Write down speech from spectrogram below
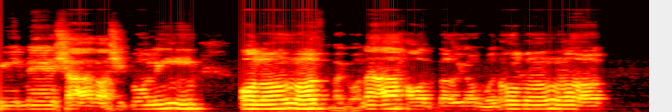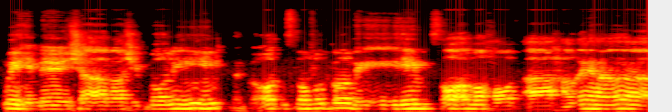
הנה שבע שיבולים עולות בגון האחות בריות ודובות והנה שבע שיבולים דגות ושרופות קודים צומחות אחריהן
